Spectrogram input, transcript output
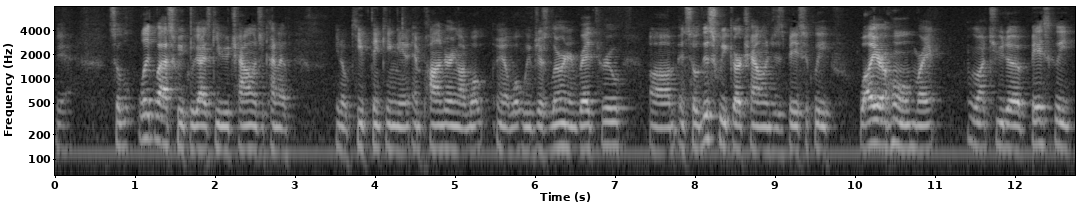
Yeah. So like last week, we guys give you a challenge to kind of you know keep thinking and, and, pondering on what you know what we've just learned and read through. Um, and so this week our challenge is basically while you're at home, right? We want you to basically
